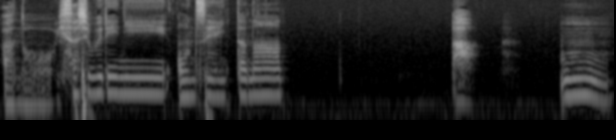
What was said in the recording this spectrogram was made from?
あの久しぶりに温泉行ったな。あうん。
